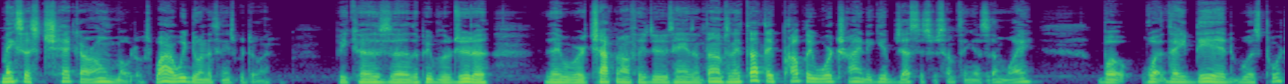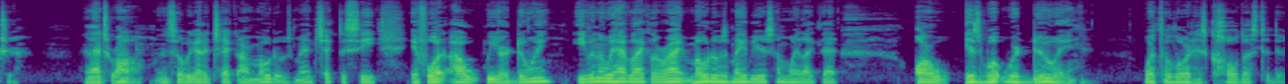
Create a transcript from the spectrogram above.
makes us check our own motives. Why are we doing the things we're doing? Because uh, the people of Judah, they were chopping off these dudes' hands and thumbs, and they thought they probably were trying to give justice or something in some way but what they did was torture, and that's wrong. And so we got to check our motives, man. Check to see if what our, we are doing, even though we have like the right motives, maybe or some way like that, or is what we're doing what the Lord has called us to do.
